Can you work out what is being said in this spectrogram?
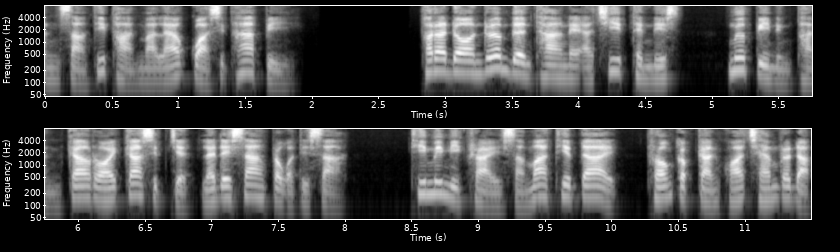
2003 ที่ผ่านมาแล้วกว่า 15 ปีพาราดอนเริ่มเดินทางในอาชีพเทนนิส เมื่อปี 1997 และได้สร้างประวัติศาสตร์ ที่ไม่มีใครสามารถเทียบได้ พร้อมกับการคว้าแชมป์ระดับ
